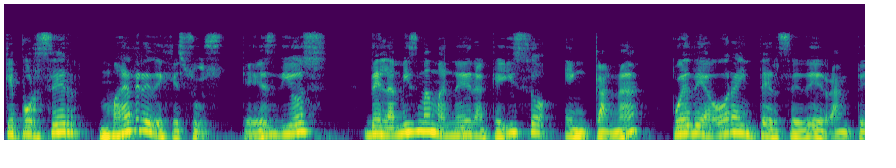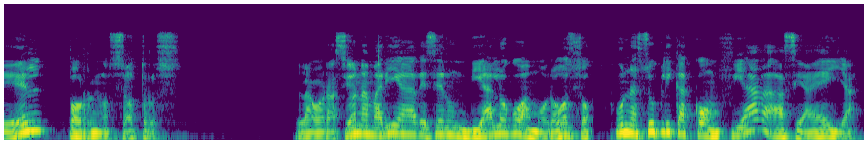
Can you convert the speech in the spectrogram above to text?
que por ser madre de Jesús, que es Dios, de la misma manera que hizo en Caná, puede ahora interceder ante él por nosotros. La oración a María ha de ser un diálogo amoroso, una súplica confiada hacia ella,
